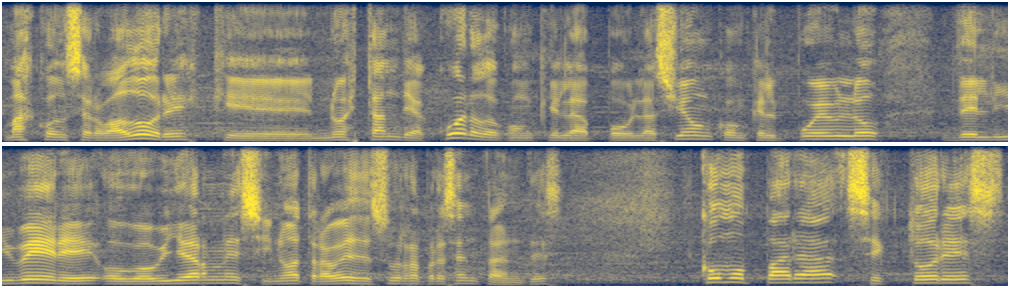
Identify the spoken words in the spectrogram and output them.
más conservadores que no están de acuerdo con que la población, con que el pueblo delibere o gobierne, sino a través de sus representantes, como para sectores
